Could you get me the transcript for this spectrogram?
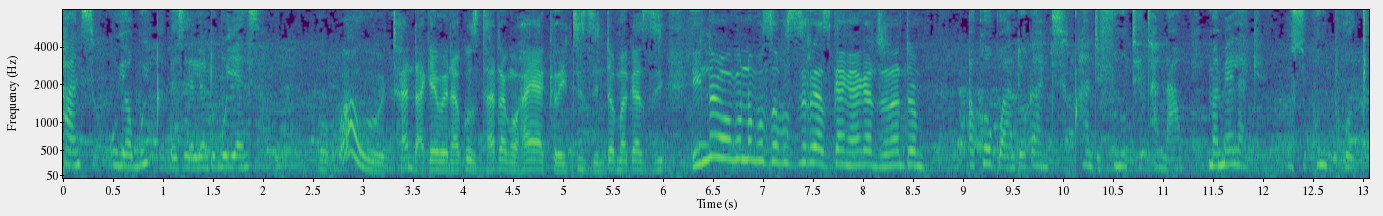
phantsi uyawubuyigqibezele le nto ubuyenza wawu thanda ke wena kuzithatha ngohigher grade izinto makazi yinto yokunobusobuserious kangaka njena ntombi akho kwanto kanti qha ndifuna uthetha nawe mamela ke usuke undiphoxe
